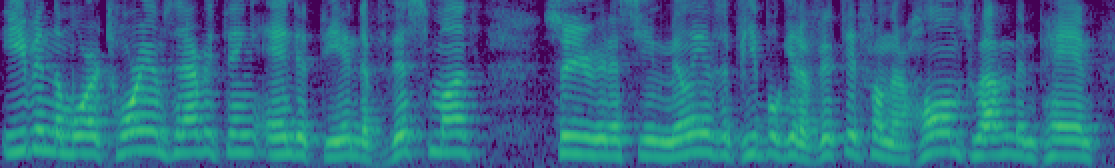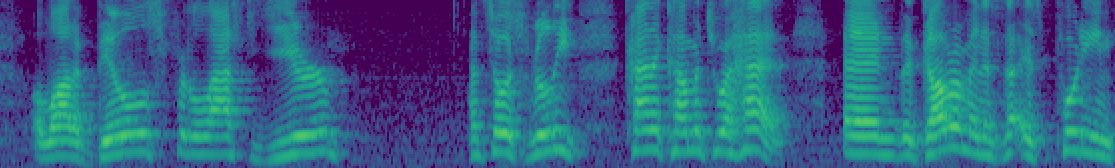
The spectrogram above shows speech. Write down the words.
even the moratoriums and everything end at the end of this month. So you're going to see millions of people get evicted from their homes who haven't been paying a lot of bills for the last year. And so it's really kind of coming to a head. And the government is, is putting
